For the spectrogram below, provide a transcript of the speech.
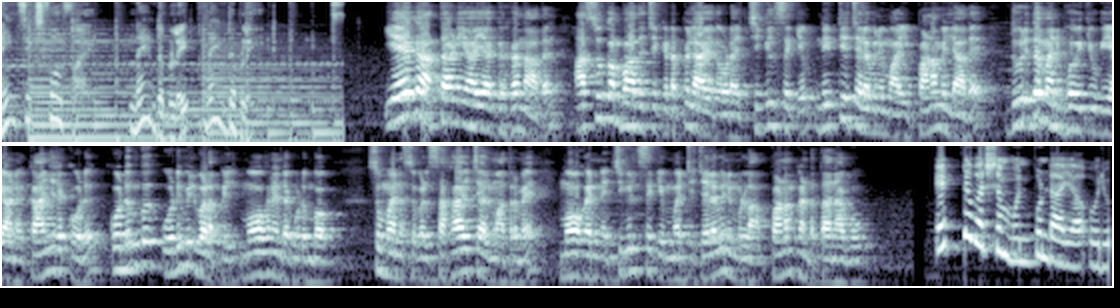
nine six four five nine double eight nine double eight ഏക അത്താണിയായ ഗൃഹനാഥൻ അസുഖം ബാധിച്ച് കിടപ്പിലായതോടെ ചികിത്സയ്ക്കും നിത്യച്ചെലവിനുമായി പണമില്ലാതെ ദുരിതമനുഭവിക്കുകയാണ് കാഞ്ഞിരക്കോട് കൊടുമ്പ് ഒടുവിൽ വളപ്പിൽ മോഹനന്റെ കുടുംബം. സുമനസ്സുകൾ സഹായിച്ചാൽ മാത്രമേ മോഹന് ചികിത്സയ്ക്കും മറ്റ് ചെലവിനുമുള്ള പണം കണ്ടെത്താനാകൂ. എട്ട് വർഷം മുൻപുണ്ടായ ഒരു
